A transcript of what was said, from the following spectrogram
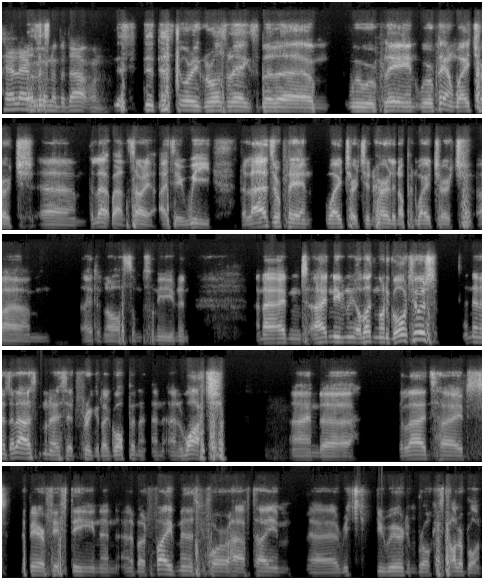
tell everyone about that one. This, the story grows legs, but um, we were playing, we were playing Whitechurch. Um, the well, sorry, I say we. The lads were playing Whitechurch and hurling up in Whitechurch. Um, I don't know, some some evening, and I hadn't, I hadn't even, I wasn't going to go to it. And then at the last minute, I said, "Frig it, I'll go up and, and, and watch." And uh, the lads had the bear 15 and, and about five minutes before half time uh, richie reardon broke his collarbone.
